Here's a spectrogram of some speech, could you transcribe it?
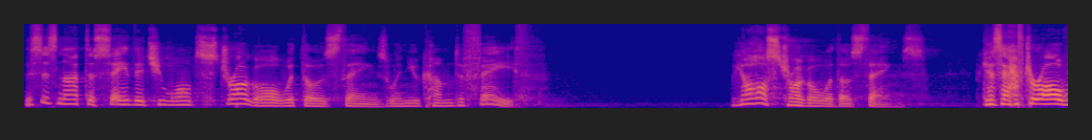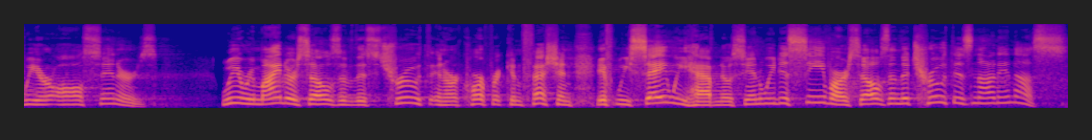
This is not to say that you won't struggle with those things when you come to faith. We all struggle with those things because, after all, we are all sinners. We remind ourselves of this truth in our corporate confession. If we say we have no sin, we deceive ourselves and the truth is not in us.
